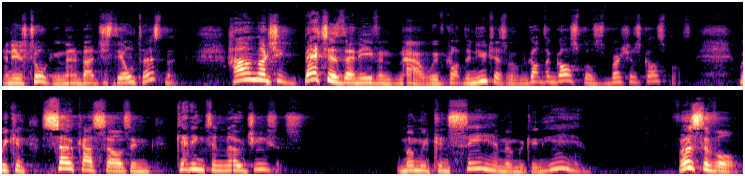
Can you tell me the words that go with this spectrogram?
And he was talking then about just the Old Testament. How much better than even now we've got the New Testament, we've got the Gospels, the precious Gospels. We can soak ourselves in getting to know Jesus. And when we can see him and we can hear him, first of all,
